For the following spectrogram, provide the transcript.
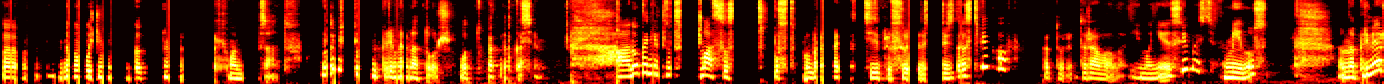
ну, очень мобилизантов. Ну, примерно тоже. Вот как в кассе. А, ну, конечно, масса способов брать плюс доспехов, которые даровала ему неуязвимость, минус. Например,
